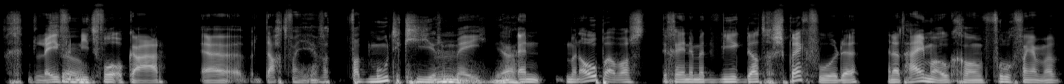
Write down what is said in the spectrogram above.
het leven Zo. niet voor elkaar eh, dacht van... Ja, wat, wat moet ik hier Mm, ja. En mijn opa was degene met wie ik dat gesprek voerde. En dat hij me ook gewoon vroeg van... Ja, maar wat,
